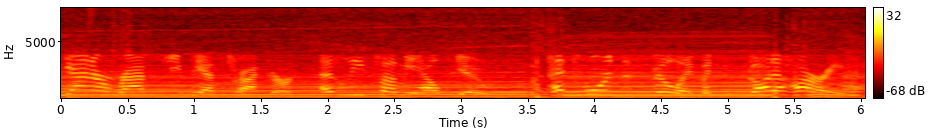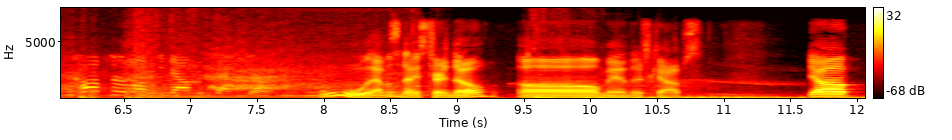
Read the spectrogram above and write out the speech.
scanner and Rav's GPS tracker. At least let me help you. Head towards the spillway, but you've gotta hurry. Cops are locking down the sector. Ooh, that was a nice turn though. Oh man, there's cops. Yup.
